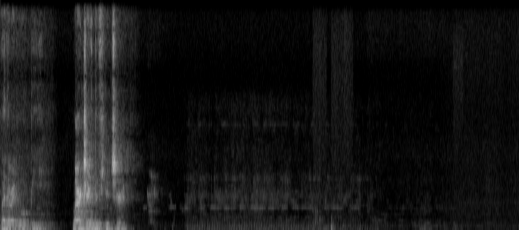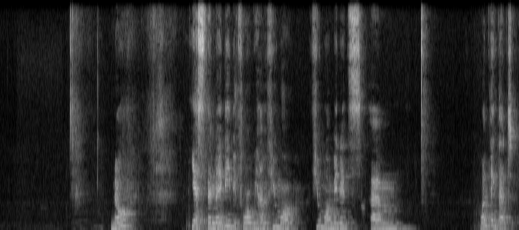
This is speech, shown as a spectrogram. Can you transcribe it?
whether it will be larger in the future? No? Yes, then maybe before we have a few more few more minutes. Um, one thing that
